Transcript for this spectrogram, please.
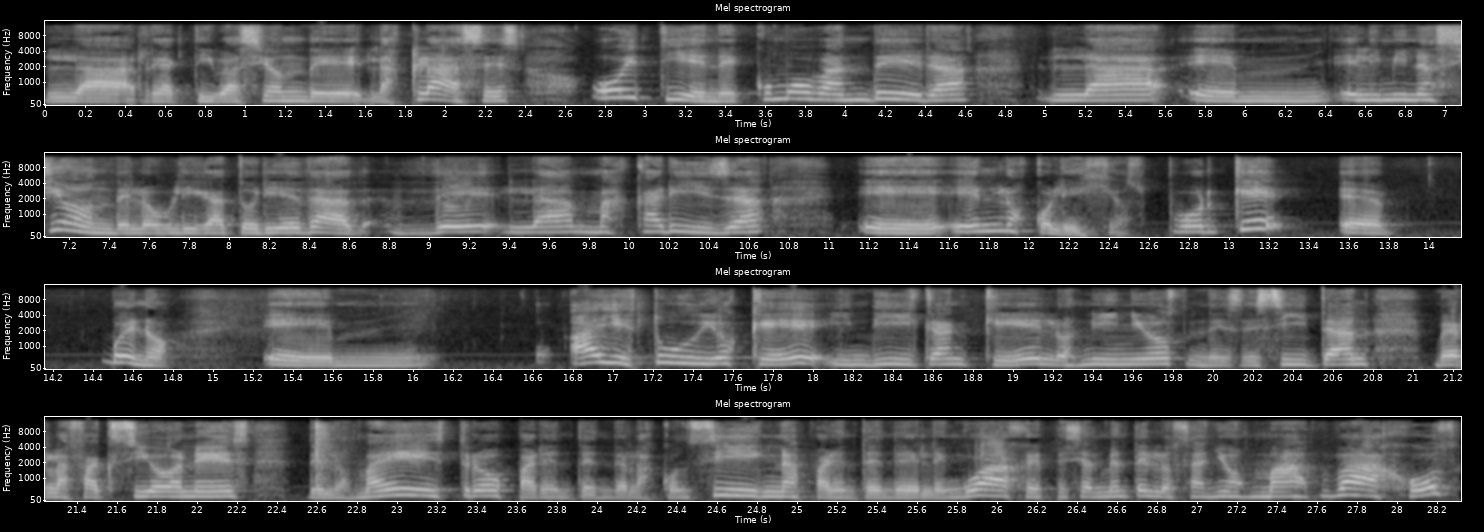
la reactivación de las clases, hoy tiene como bandera la em, eliminación de la obligatoriedad de la mascarilla eh, en los colegios. Porque, bueno, em, hay estudios que indican que los niños necesitan ver las facciones de los maestros para entender las consignas, para entender el lenguaje, especialmente en los años más bajos,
